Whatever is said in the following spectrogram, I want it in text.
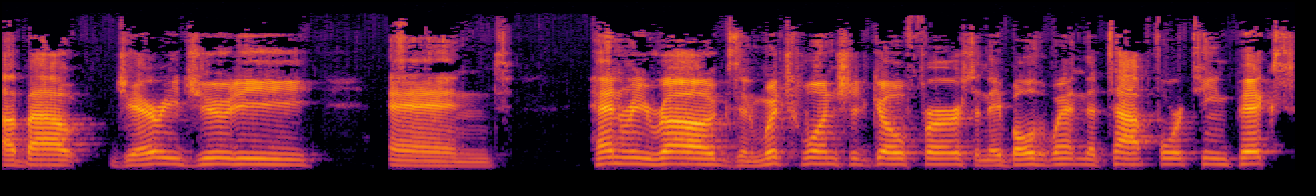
about Jerry Jeudy and Henry Ruggs and which one should go first, and they both went in the top 14 picks.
